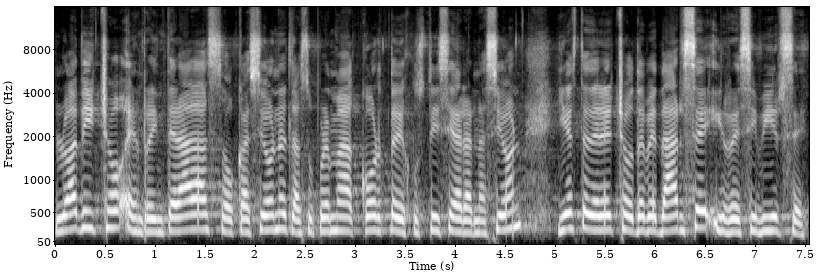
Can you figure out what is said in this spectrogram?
Lo ha dicho en reiteradas ocasiones la Suprema Corte de Justicia de la Nación y este derecho debe darse y recibirse.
